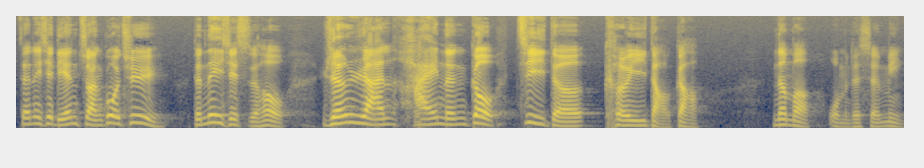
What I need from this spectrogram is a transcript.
在那些脸转过去的那些时候，仍然还能够记得可以祷告，那么我们的生命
